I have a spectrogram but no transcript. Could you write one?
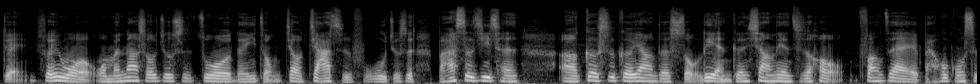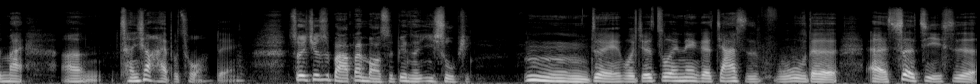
对，所以我我们那时候就是做的一种叫价值服务，就是把它设计成呃各式各样的手链跟项链之后放在百货公司卖，嗯，成效还不错，对，所以就是把半宝石变成艺术品，嗯，对，我觉得作为那个价值服务的呃设计是。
